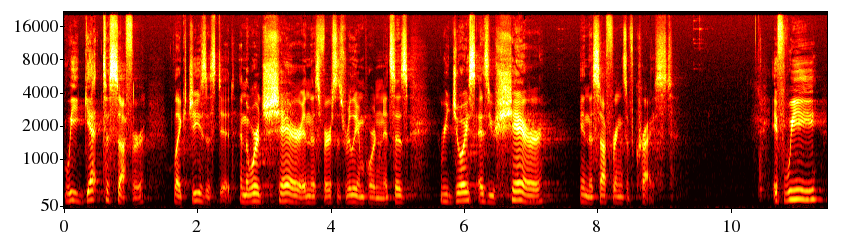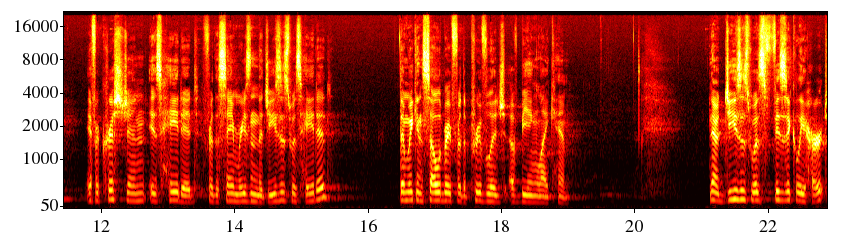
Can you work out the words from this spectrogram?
We get to suffer like Jesus did. And the word share in this verse is really important. It says, rejoice as you share in the sufferings of Christ. If we, if a Christian is hated for the same reason that Jesus was hated, then we can celebrate for the privilege of being like him. Now, Jesus was physically hurt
